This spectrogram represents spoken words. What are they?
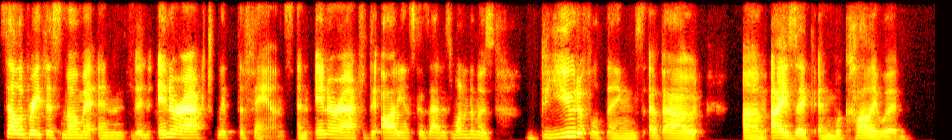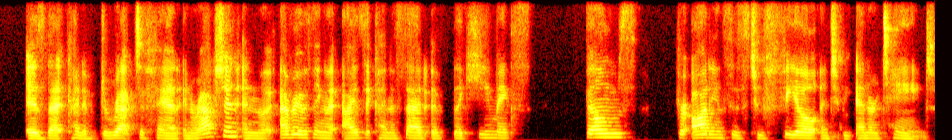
celebrate this moment and, and interact with the fans and interact with the audience because that is one of the most beautiful things about um, Isaac and Wakaliwood is that kind of direct to fan interaction and everything that Isaac kind of said like he makes films for audiences to feel and to be entertained.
